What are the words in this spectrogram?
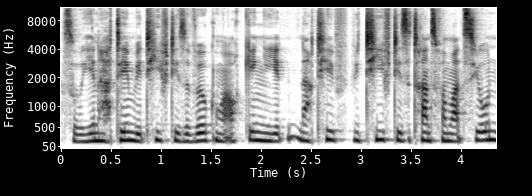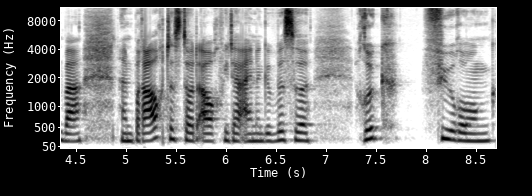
So je nachdem, wie tief diese Wirkung auch ging, je nach tief, wie tief diese Transformation war, dann braucht es dort auch wieder eine gewisse Rückführung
